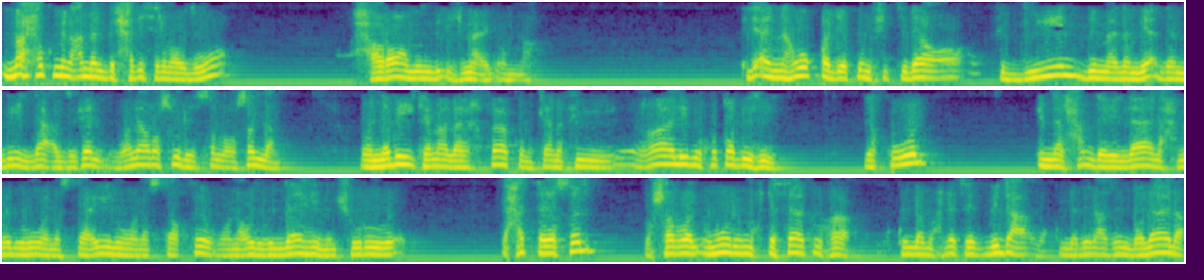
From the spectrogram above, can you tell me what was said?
ما حكم العمل بالحديث الموضوع؟ حرام بإجماع الأمة. لأنه قد يكون في ابتداء في الدين بما لم يأذن به الله عز وجل ولا رسوله صلى الله عليه وسلم. والنبي كما لا يخفاكم كان في غالب خطبه يقول إن الحمد لله نحمده ونستعينه ونستغفره ونعوذ بالله من شرور حتى يصل وشر الأمور محدثاتها وكل محدثة بدعة وكل بدعة ضلالة.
